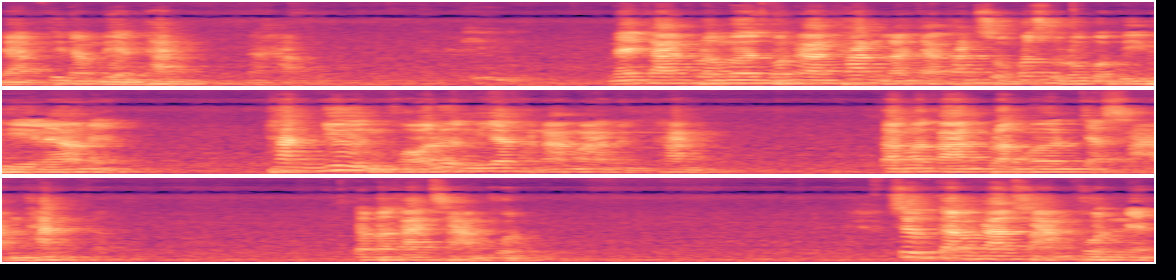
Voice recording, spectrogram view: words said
อย่างที่นำเรียนท่านนะครับ ในการประเมินผลงานท่านหลังจากท่านส่งเข้าสู่ระบบ BP แล้วเนี่ยท่านยื่นขอเลื่อนวิทยาฐานะมาหนึ่งท่าน กรรมการประเมินจะสามท่านครับกรรมการสามคน ซึ่งกรรมการสามคนเนี่ย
